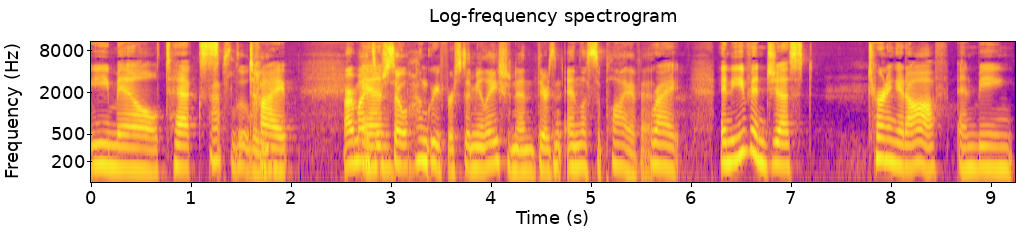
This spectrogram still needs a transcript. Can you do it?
email, text, Absolutely. type. Our minds are so hungry for stimulation, and there's an endless supply of it. Right. And even just turning it off and being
